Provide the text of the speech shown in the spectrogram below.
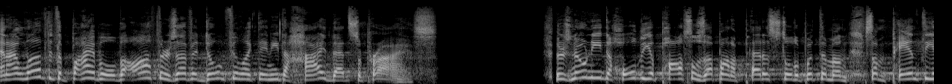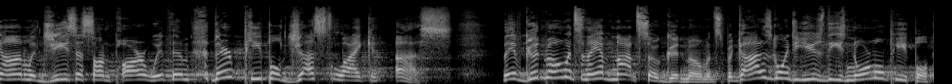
And I love that the Bible, the authors of it, don't feel like they need to hide that surprise. There's no need to hold the apostles up on a pedestal to put them on some pantheon with Jesus on par with him. They're people just like us. They have good moments and they have not so good moments, but God is going to use these normal people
